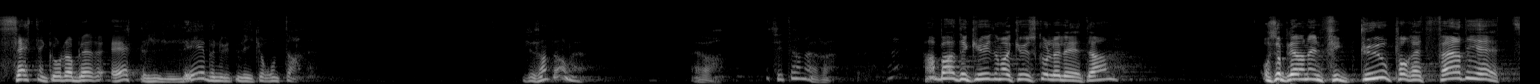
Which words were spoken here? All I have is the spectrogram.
setting hvor det blir et leven uten like rundt han. Ikke sant, Arne? Ja. Han sitter her nede. Han ba til Gud om at Gud skulle lede ham. Og så blir han en figur på rettferdighet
